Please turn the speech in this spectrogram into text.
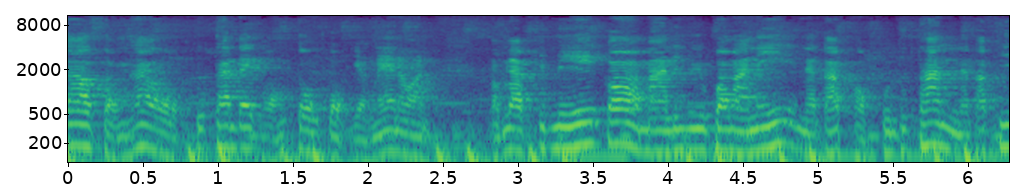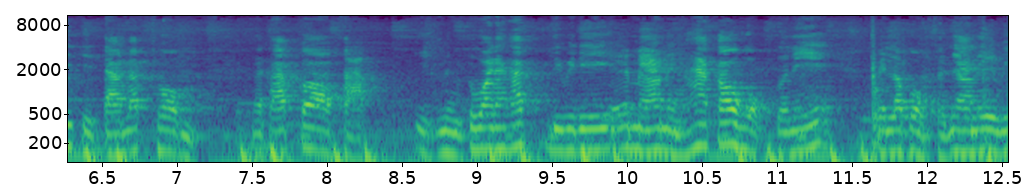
9256 ทุกท่านได้ของตรงปกอย่างแน่นอนสำหรับคลิปนี้ก็มารีวิวประมาณนี้นะครับ ขอบคุณทุกท่านนะครับที่ติดตามรับชมนะครับ ก็ฝากอีกหนึ่งตัวนะครับ DVD ML 1596 ตัวนี้เป็นระบบสัญญาณ AV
